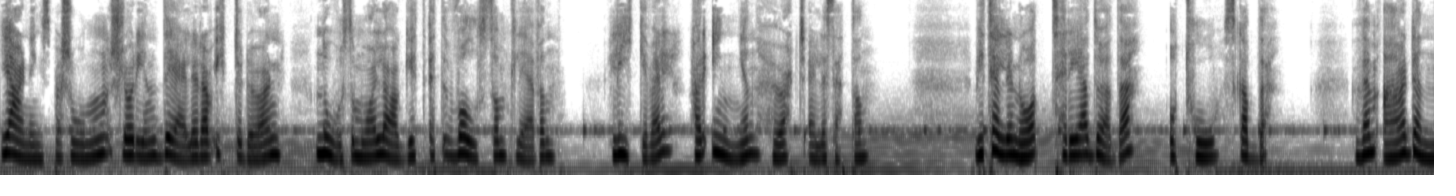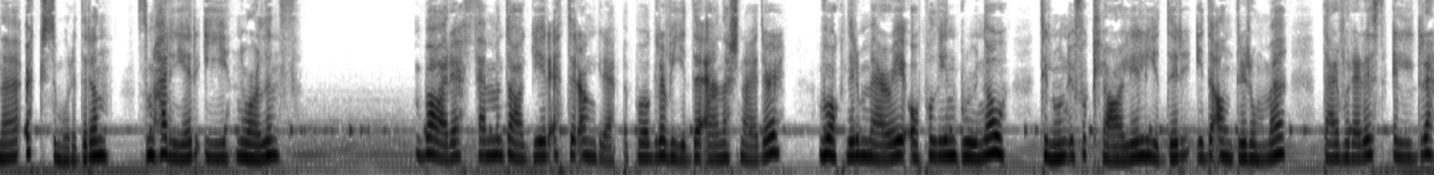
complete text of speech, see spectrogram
Gjerningspersonen slår inn deler av ytterdøren, noe som må ha laget et voldsomt leven. Likevel har ingen hørt eller sett han. Vi teller nå tre døde og to skadde. Hvem er denne øksemorderen som herjer i New Orleans? Bare fem dager etter angrepet på gravide Anna Schneider våkner Mary og Pauline Bruno til noen uforklarlige lyder i det andre rommet, der hvor deres eldre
